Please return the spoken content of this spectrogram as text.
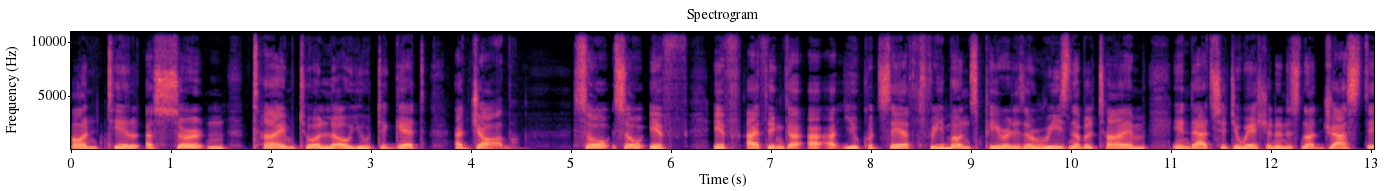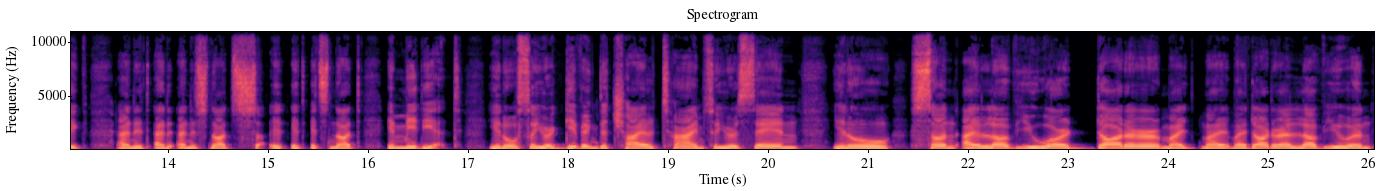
until a certain time to allow you to get a job. So so if if I think uh, uh, uh, you could say a three months period is a reasonable time in that situation, and it's not drastic, and it and, and it's not it, it, it's not immediate. You know, so you're giving the child time. So you're saying, you know, son, I love you, or daughter, my my my daughter, I love you, and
